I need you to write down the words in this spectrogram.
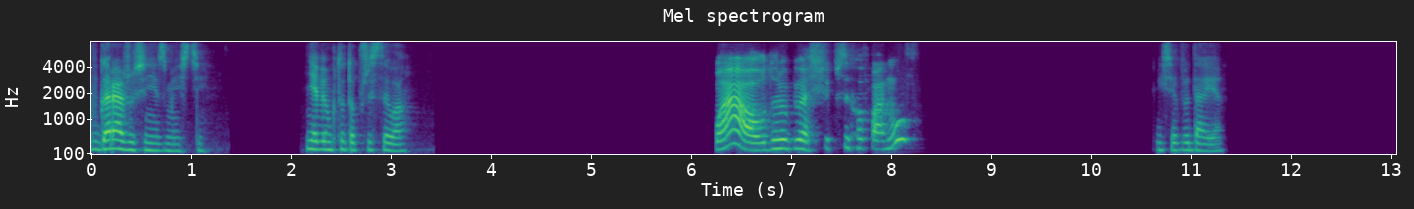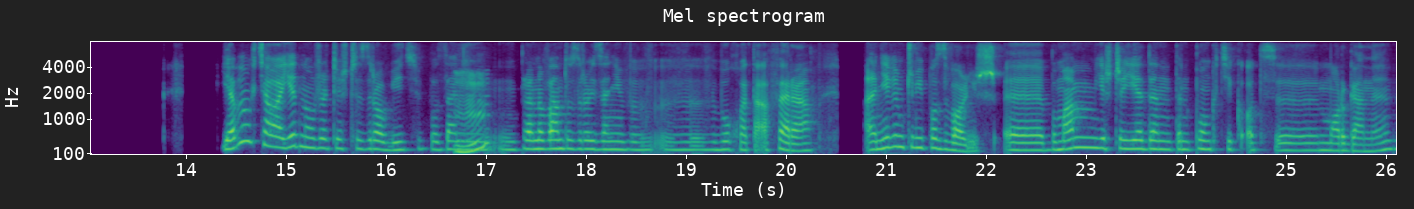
W garażu się nie zmieści. Nie wiem, kto to przysyła. Wow, dorobiłaś się psychofanów? Mi się wydaje. Ja bym chciała jedną rzecz jeszcze zrobić, bo zanim Mhm. planowałam to zrobić, zanim wy, wy, wybuchła ta afera, ale nie wiem, czy mi pozwolisz, yy, bo mam jeszcze jeden ten punkcik od yy, Morgany.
